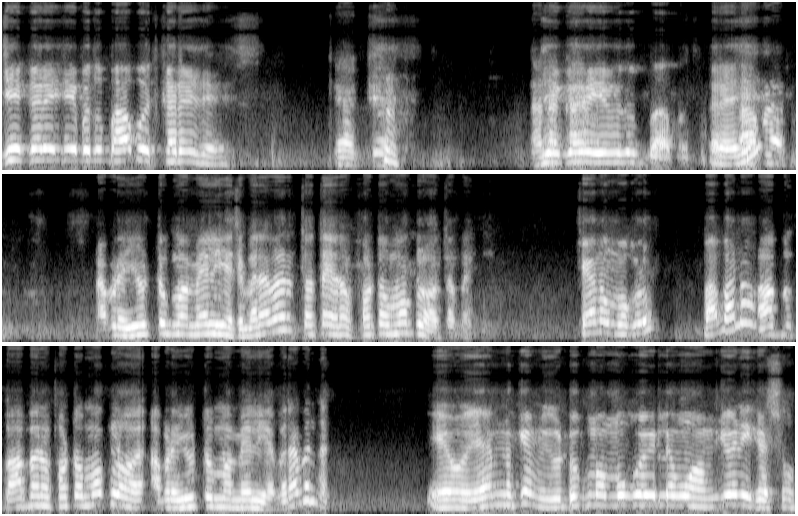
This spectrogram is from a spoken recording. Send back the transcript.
જે કરે છે એ બધું બાબો જ કરે છે. જે કરે એ બધું બાબો જ કરે છે. આપણે યુટ્યુબમાં મેલીએ છીએ બરાબર? તો એનો ફોટો મોકલો તમે. કેનો મોકલું? બાબાનો? બાબાનો ફોટો મોકલો આપણે યુટ્યુબમાં મેલીએ બરાબર ને? એવું એમ ને કેમ યુટ્યુબમાં મૂકો એટલે હું સમજ્યો નહીં કશું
